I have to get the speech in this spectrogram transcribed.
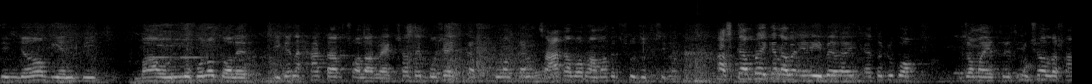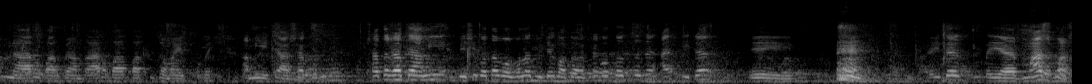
তিনজনও বিএনপি বা অন্য কোনো দলের এখানে হাঁটার, চলার, একসাথে বসে একটা চা খাবার আমাদের সুযোগ ছিল। আজকে আমরা এখানে এতটুকু জমায়েত হয়েছে। ইনশাল্লাহ সামনে আরও বাড়বে, আমরা আরও বাড়তি জমায়েত হবে, আমি এটা আশা করি। সাথে সাথে আমি বেশি কথা বলব না, দুইটা কথা, একটা কথা হচ্ছে যে এটা এই, এটা মাস মাস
